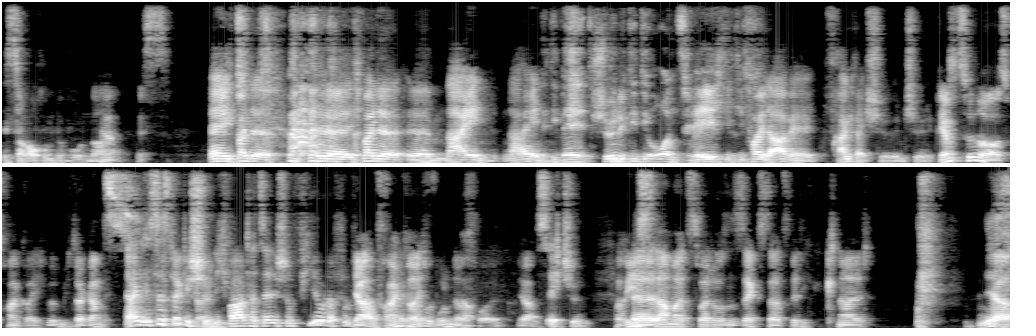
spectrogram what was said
ist doch auch unbewohnbar. Ja, ist Äh, ich meine, äh, ich meine, ähm, nein, nein. Die Welt. Schöne- die, die Ohren. Richtig, die Feudalwelt. Frankreich schön, schön. Wir haben Zuhörer aus Frankreich. Ich würde mich da ganz. Nein, es ist bedeckt wirklich schön. Ich war tatsächlich schon vier oder fünf Ja, Mal in in Frankreich Ja, wundervoll. Ja. Das ist echt schön. Paris Äh, damals 2006, da hat's richtig geknallt. Ja.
